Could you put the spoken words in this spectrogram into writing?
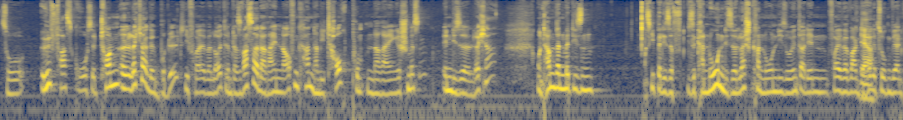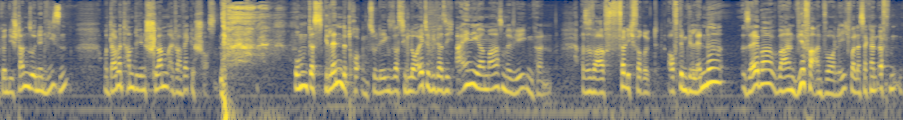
so ölfassgroße Tonnen, äh, Löcher gebuddelt, die Feuerwehrleute, damit das Wasser da reinlaufen kann, haben die Tauchpumpen da reingeschmissen in diese Löcher und haben dann mit diesen es gibt ja diese, diese Kanonen, diese Löschkanonen, die so hinter den Feuerwehrwagen Ja. hergezogen werden können, die standen so in den Wiesen und damit haben die den Schlamm einfach weggeschossen. um das Gelände trocken zu legen, sodass die Leute wieder sich einigermaßen bewegen können. Also es war völlig verrückt. Auf dem Gelände selber waren wir verantwortlich, weil das ja kein, öffn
